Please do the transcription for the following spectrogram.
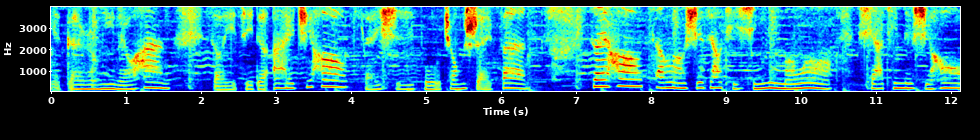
也更容易流汗，所以记得爱之后随时补充水分。最后，苍老师就要提醒你们了：夏天的时候，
